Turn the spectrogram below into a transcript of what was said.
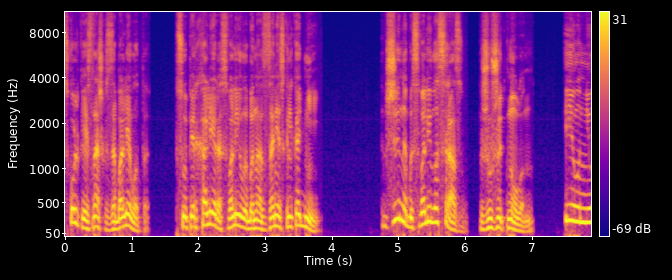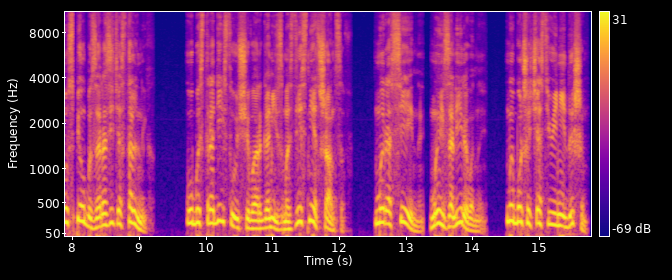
Сколько из наших заболело-то? Суперхолера свалила бы нас за несколько дней». «Джина бы свалила сразу», – жужжит Нолан. «И он не успел бы заразить остальных. У быстродействующего организма здесь нет шансов. Мы рассеяны, мы изолированы, мы большей частью и не дышим,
